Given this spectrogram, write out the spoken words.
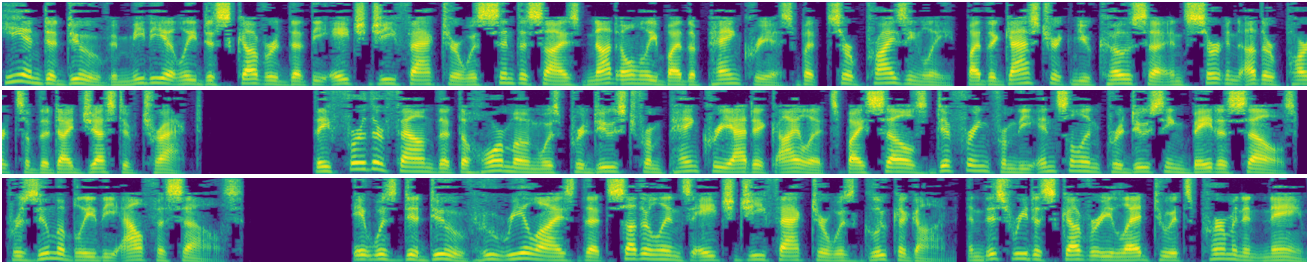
He and de Duve immediately discovered that the Hg factor was synthesized not only by the pancreas but, surprisingly, by the gastric mucosa and certain other parts of the digestive tract. They further found that the hormone was produced from pancreatic islets by cells differing from the insulin-producing beta cells, presumably the alpha cells. It was de Duve who realized that Sutherland's Hg factor was glucagon, and this rediscovery led to its permanent name,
